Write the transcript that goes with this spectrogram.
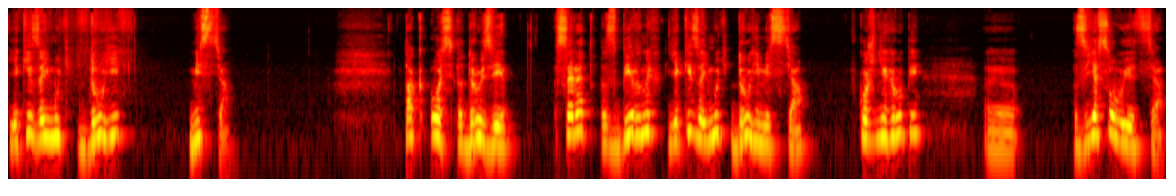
які займуть другі місця. Так ось, друзі, серед збірних, які займуть другі місця в кожній групі, е, з'ясовується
